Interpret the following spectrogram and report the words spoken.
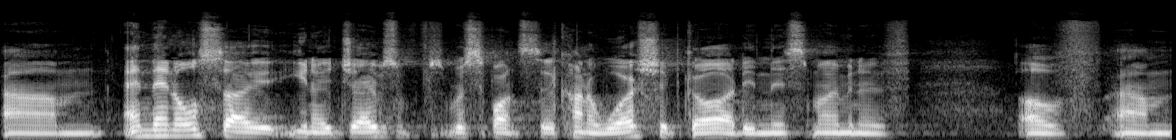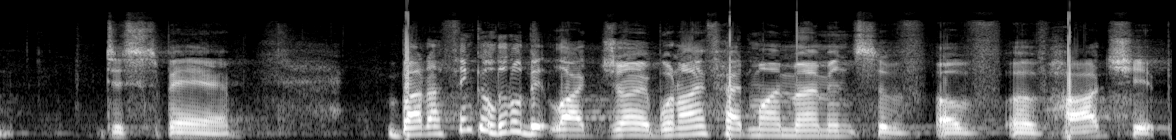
Um, and then also, you know, Job's response to kind of worship God in this moment of of um, despair. But I think a little bit like Job, when I've had my moments of, of, of hardship,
